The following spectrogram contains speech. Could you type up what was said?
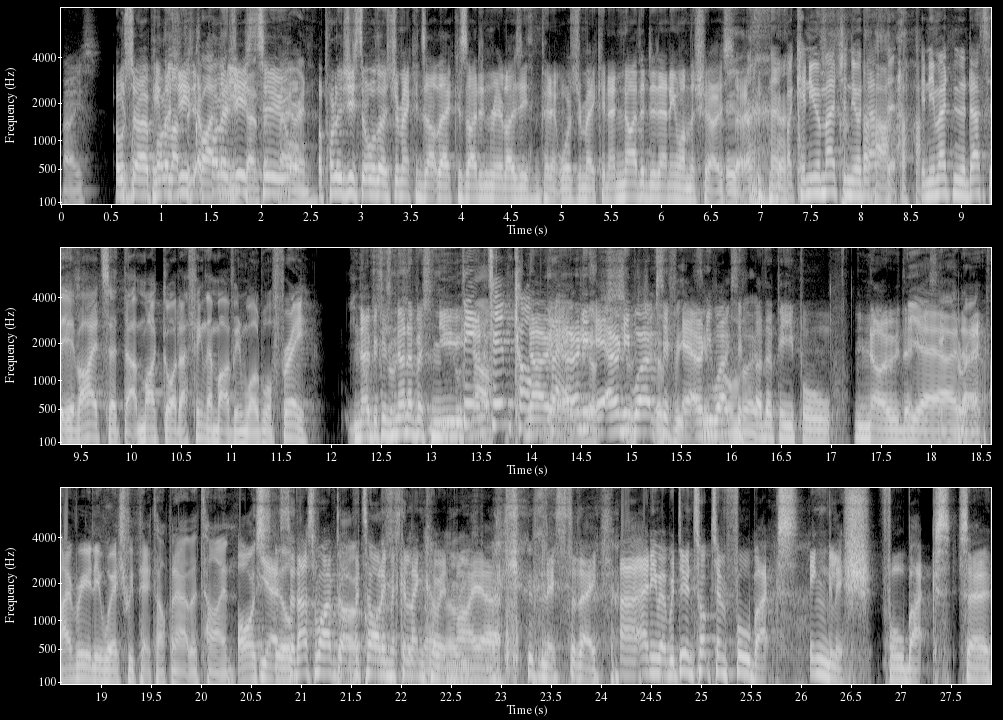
Nice. Also, People love to apologies, cry when you apologies don't put player to apologies to all those Jamaicans out there because I didn't realize Ethan Pinnock was Jamaican, and neither did anyone on the show. So No, but can you imagine the audacity? can you imagine the audacity if I had said that? My God, I think there might have been World War Three. No, because none of us knew. Victim no, complex. No, it only, it only works if it only victim works if other people know that Yeah, I it's know. incorrect. I really wish we picked up on it at the time. I Yeah, still so that's why I've got don't- Vitaly I Mykolenko in my uh, list today. Uh, anyway, we're doing top 10 fullbacks, English fullbacks. So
